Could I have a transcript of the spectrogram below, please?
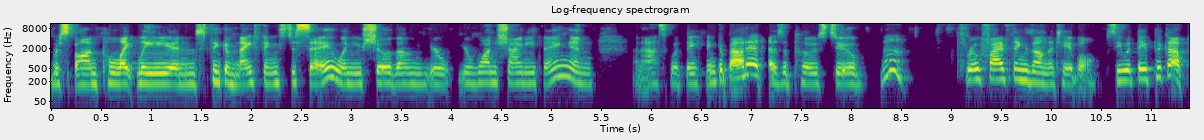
respond politely and think of nice things to say when you show them your your one shiny thing and and ask what they think about it, as opposed to eh, throw five things on the table, see what they pick up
